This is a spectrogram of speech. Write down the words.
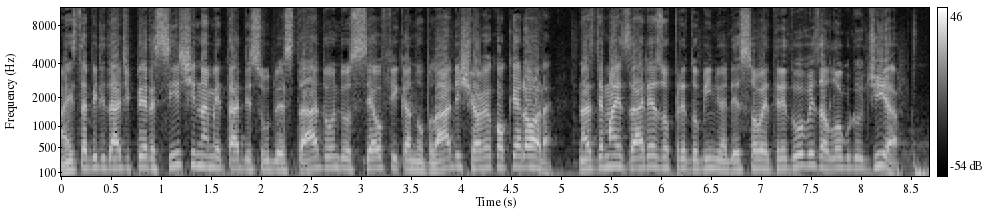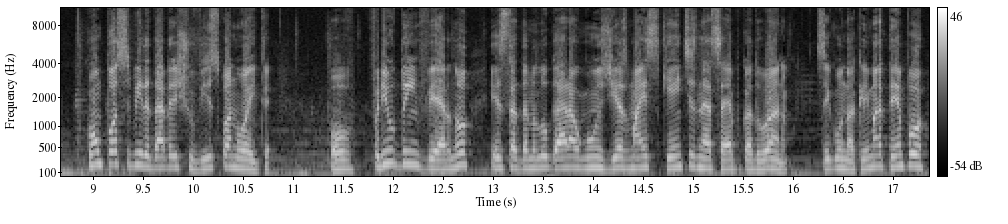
A instabilidade persiste na metade sul do estado, onde o céu fica nublado e chove a qualquer hora. Nas demais áreas, o predomínio é de sol entre nuvens ao longo do dia, com possibilidade de chuvisco à noite. O frio do inverno está dando lugar a alguns dias mais quentes nessa época do ano. Segundo a Clima Tempo,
